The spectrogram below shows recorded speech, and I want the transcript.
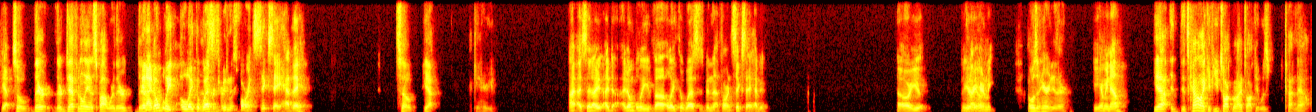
Yeah. So they're they're definitely in a spot where they're they're and I don't believe Olathe the West has been this far in six A, have they? So yeah, I can't hear you. I, I said I, I, I don't believe uh, Olathe the West has been that far in six A. Have you? Oh, are you? You're not hearing me. I wasn't hearing you there. You hear me now? Yeah, it, it's kind of like if you talk when I talk, it was cutting out.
